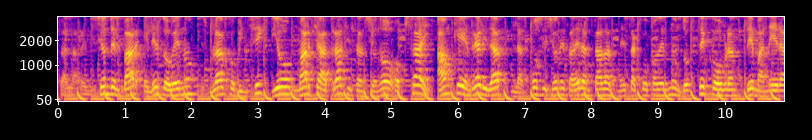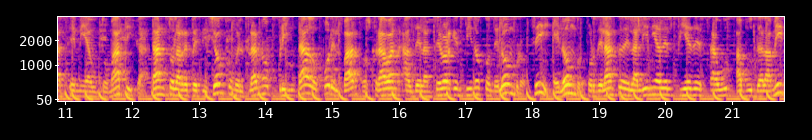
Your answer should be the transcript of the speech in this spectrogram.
Tras la revisión del VAR, el esloveno Slavko Vincic dio marcha atrás y sancionó offside, aunque en realidad las posiciones adelantadas en esta Copa del Mundo se cobran de manera semiautomática. Tanto la repetición como el plano brindado por el VAR mostraban al delantero argentino con el hombro. Sí, el hombro, por delante de la línea del pie de Saud Abudlamid.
